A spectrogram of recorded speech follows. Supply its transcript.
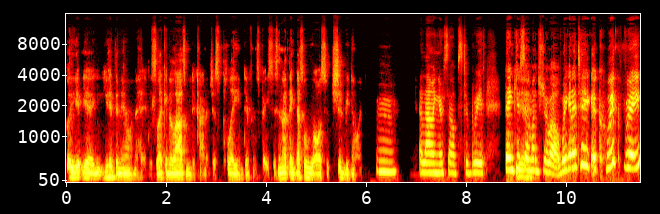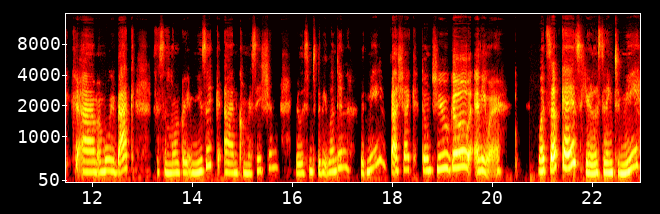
But yeah, yeah, you, you hit the nail on the head. It's like it allows me to kind of just play in different spaces, and I think that's what we all should- should be doing. Mm, allowing yourselves to breathe. Thank you so much, Joel. We're gonna take a quick break, um, and we'll be back for some more great music and conversation. You're listening to the Beat London with me, Bashak. Don't you go anywhere. What's up, guys? You're listening to me,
